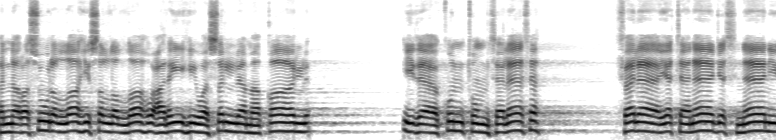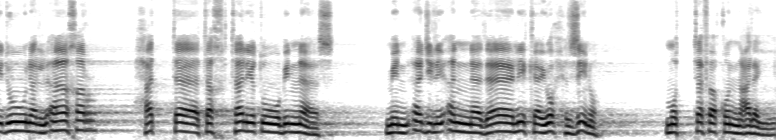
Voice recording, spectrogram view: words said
أن رسول الله صلى الله عليه وسلم قال، إذا كنتم ثلاثة فلا يتناجى اثنان دون الآخر حتى تختلطوا بالناس، من أجل أن ذلك يحزنه. متفق عليه.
